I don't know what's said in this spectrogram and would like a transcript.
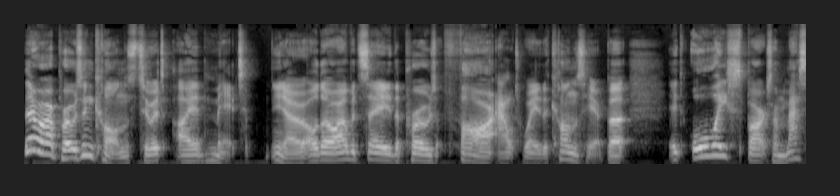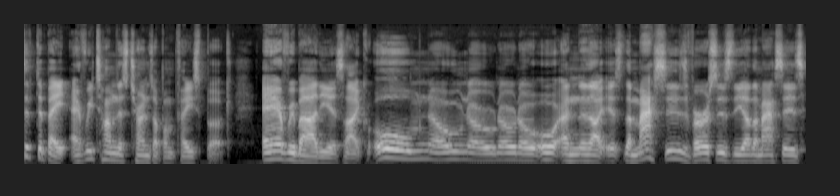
there are pros and cons to it, I admit. You know, although I would say the pros far outweigh the cons here, but it always sparks a massive debate every time this turns up on Facebook everybody is like, oh no, no, no, no, or and like it's the masses versus the other masses.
